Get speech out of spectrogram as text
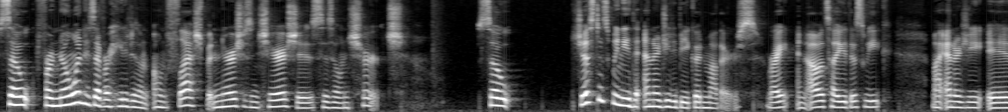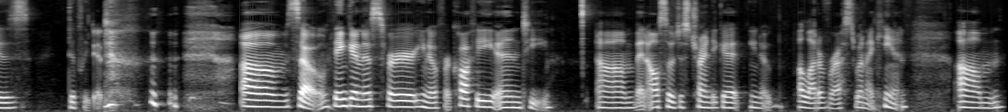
So, for no one has ever hated his own flesh, but nourishes and cherishes his own church. So, just as we need the energy to be good mothers, right? And I will tell you this week, my energy is depleted. um, so thank goodness for, you know, for coffee and tea. Um, and also just trying to get, you know, a lot of rest when I can. Um,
